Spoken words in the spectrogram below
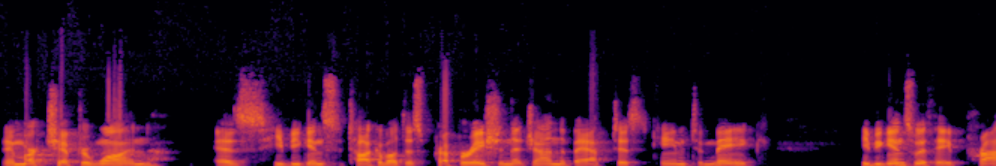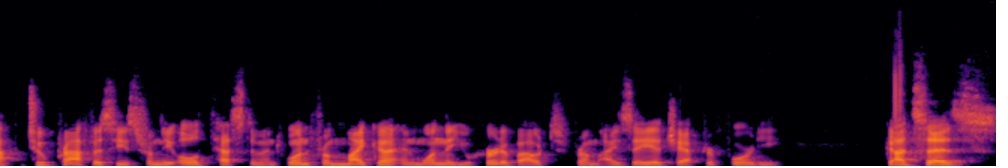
In Mark chapter 1, as he begins to talk about this preparation that John the Baptist came to make, he begins with a prof- two prophecies from the Old Testament, one from Micah and one that you heard about from Isaiah chapter 40. God says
